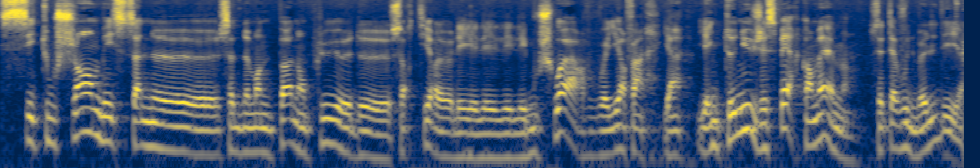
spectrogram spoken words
c'est touchant, mais ça ne, ça ne demande pas non plus euh, de sortir euh, les, les, les mouchoirs. Vous voyez, enfin, il y a, y a, une tenue, j'espère quand même. C'est à vous de me le dire.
